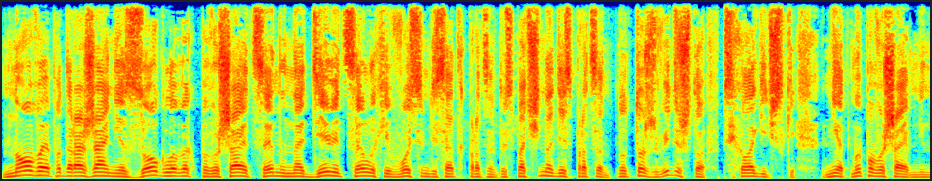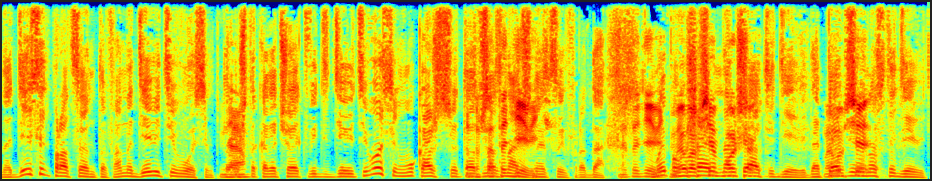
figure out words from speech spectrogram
Новое подорожание Зогловок повышает цены на 9,8%. То есть почти на 10%. Но тоже видишь, что психологически нет, мы повышаем не на 10%, а на 9,8%. Потому да. что когда человек видит 9,8%, ему кажется, что это потому однозначная что это цифра. Да. Это 9. Мы повышаем мы на больше... 5,9, да, 5,99.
